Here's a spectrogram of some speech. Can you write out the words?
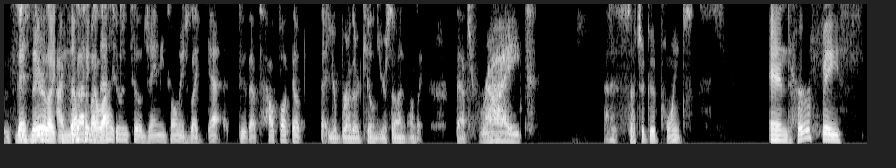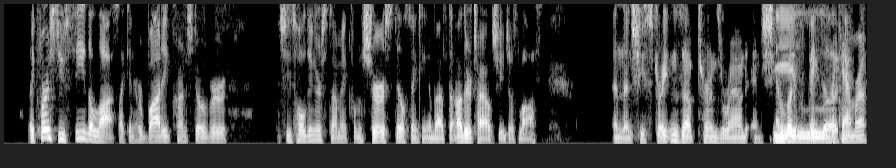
It's That- just they're dude, like I forgot about alike. that too until Jamie told me. She's like, "Yeah, dude, that's how fucked up that your brother killed your son." I was like, "That's right." That is such a good point. And her face, like first you see the loss, like in her body crunched over. She's holding her stomach, I'm sure, still thinking about the other child she just lost. And then she straightens up, turns around, and she and looks faces the camera.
